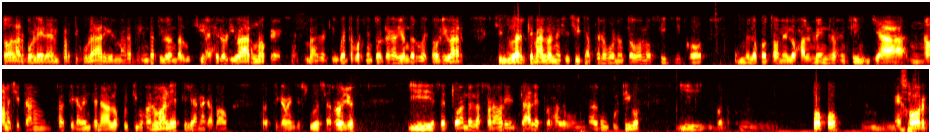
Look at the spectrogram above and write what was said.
toda la arboleda en particular, y el más representativo de Andalucía es el olivar, ¿no? que es más del 50% del regadío andaluz es olivar, sin duda el que más lo necesita, pero bueno, todos los cítricos, los melocotones, los almendros, en fin, ya no necesitan prácticamente nada los cultivos anuales, que ya han acabado prácticamente su desarrollo y exceptuando en las zonas orientales pues algún algún cultivo y bueno mm, poco mejor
